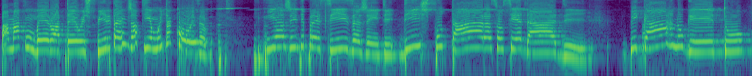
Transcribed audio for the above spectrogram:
para macumbeiro, ateu, espírita, a gente já tinha muita coisa. E a gente precisa, gente, disputar a sociedade, ficar no gueto,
